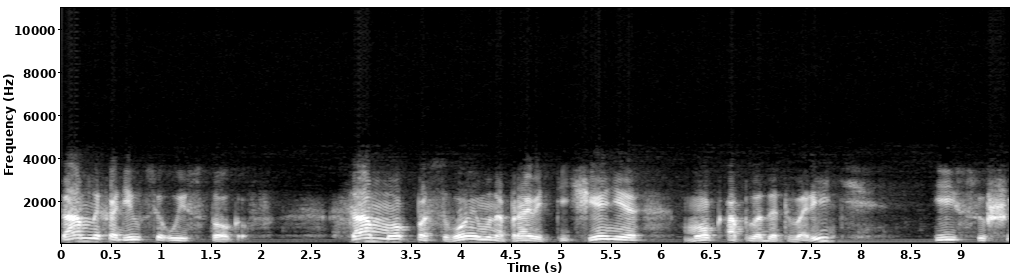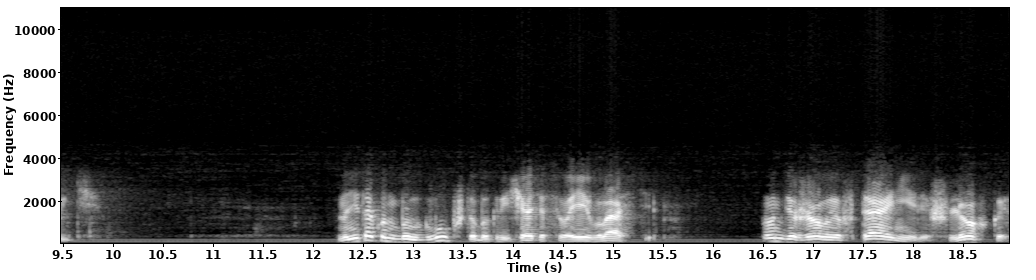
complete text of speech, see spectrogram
сам находился у истоков, сам мог по-своему направить течение, мог оплодотворить и сушить. Но не так он был глуп, чтобы кричать о своей власти. Он держал ее в тайне, лишь легкая,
